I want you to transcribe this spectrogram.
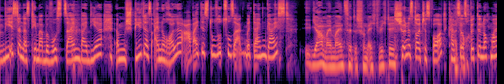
Wie ist denn das Thema Bewusstsein bei dir? Ähm, spielt das eine Rolle? Arbeitest du sozusagen mit deinem Geist? Ja, mein Mindset ist schon echt wichtig. Schönes deutsches Wort. Kannst du das auch- bitte nochmal?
